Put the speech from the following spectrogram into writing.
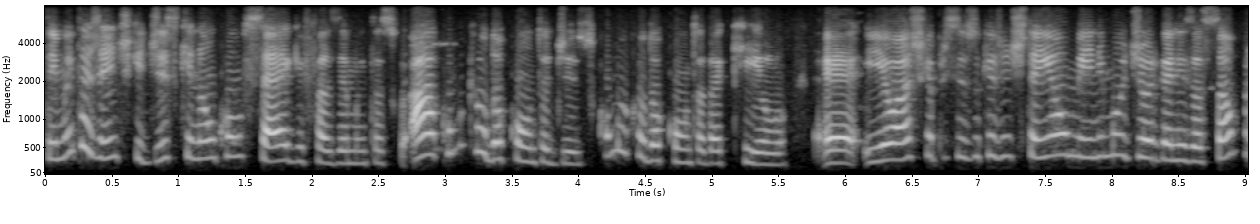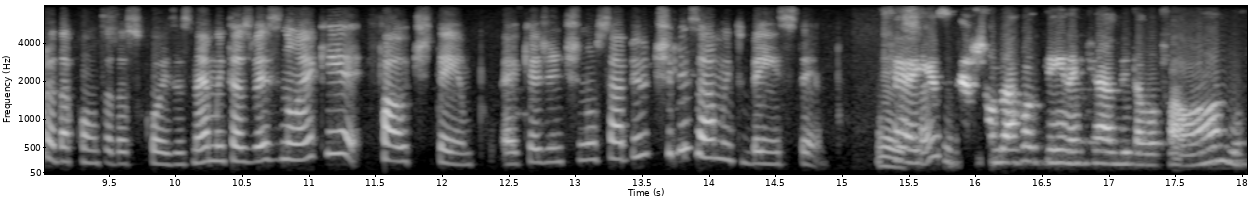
tem muita gente que diz que não consegue fazer muitas coisas. Ah, como que eu dou conta disso? Como que eu dou conta daquilo? É, e eu acho que é preciso que a gente tenha o um mínimo de organização para dar conta das coisas, né? Muitas vezes não é que falte tempo, é que a gente não sabe utilizar muito bem esse tempo. É, é essa questão da rotina que a Adi estava falando,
